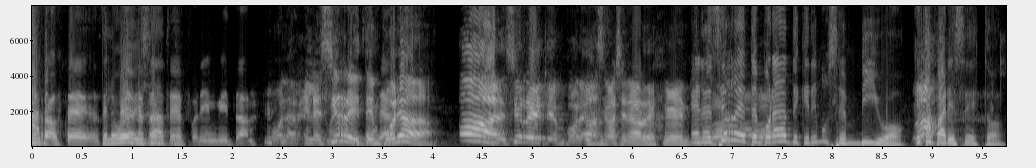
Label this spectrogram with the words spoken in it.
llamar. a ustedes. Te lo voy Gracias a avisando. ustedes por invitar. Hola, en el Bueno, cierre de muchas temporada. ¡Ah! el cierre de temporada se va a llenar de gente. En el cierre de temporada te queremos en vivo. ¿Qué te parece esto?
